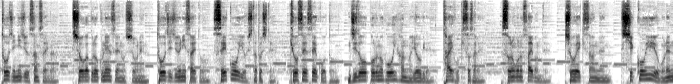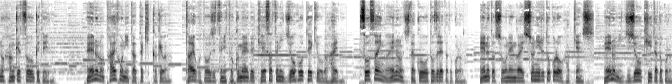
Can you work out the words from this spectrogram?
当時23歳が小学6年生の少年、当時12歳と性行為をしたとして強制性交と児童ポルノ法違反の容疑で逮捕起訴され、その後の裁判で懲役3年、執行猶予5年の判決を受けている。N の逮捕に至ったきっかけは、逮捕当日に匿名で警察に情報提供が入り、捜査員が N の自宅を訪れたところ、N と少年が一緒にいるところを発見し、N に事情を聞いたところ、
